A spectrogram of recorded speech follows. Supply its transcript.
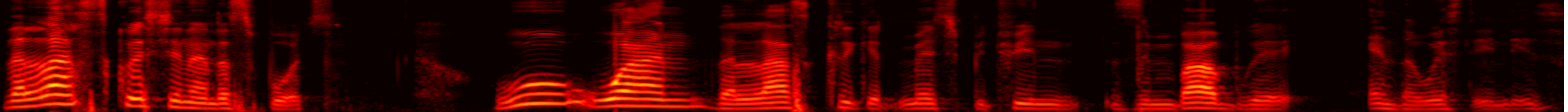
The last question under sport. Who won the last cricket match between Zimbabwe and the West Indies?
